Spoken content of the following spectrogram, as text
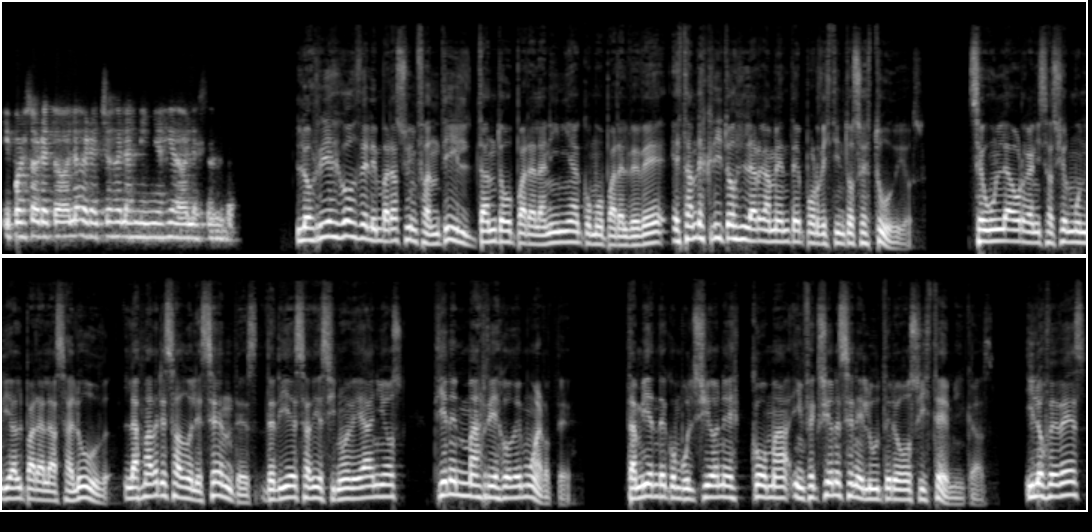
y por sobre todo los derechos de las niñas y adolescentes. Los riesgos del embarazo infantil, tanto para la niña como para el bebé, están descritos largamente por distintos estudios. Según la Organización Mundial para la Salud, las madres adolescentes de 10 a 19 años tienen más riesgo de muerte, también de convulsiones, coma, infecciones en el útero o sistémicas. Y los bebés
